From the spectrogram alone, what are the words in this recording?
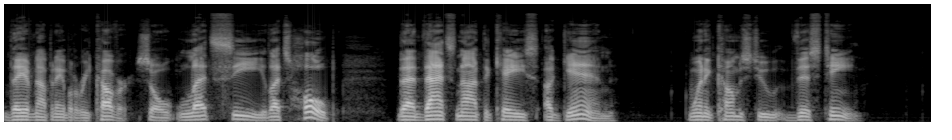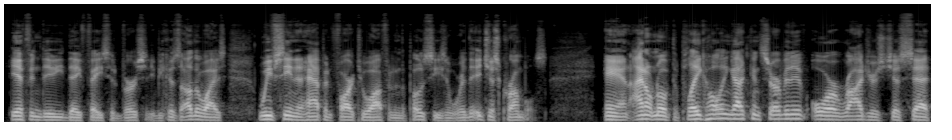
they have not been able to recover. So let's see, let's hope that that's not the case again when it comes to this team, if indeed they face adversity, because otherwise we've seen it happen far too often in the postseason where it just crumbles. And I don't know if the play calling got conservative or Rodgers just said,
